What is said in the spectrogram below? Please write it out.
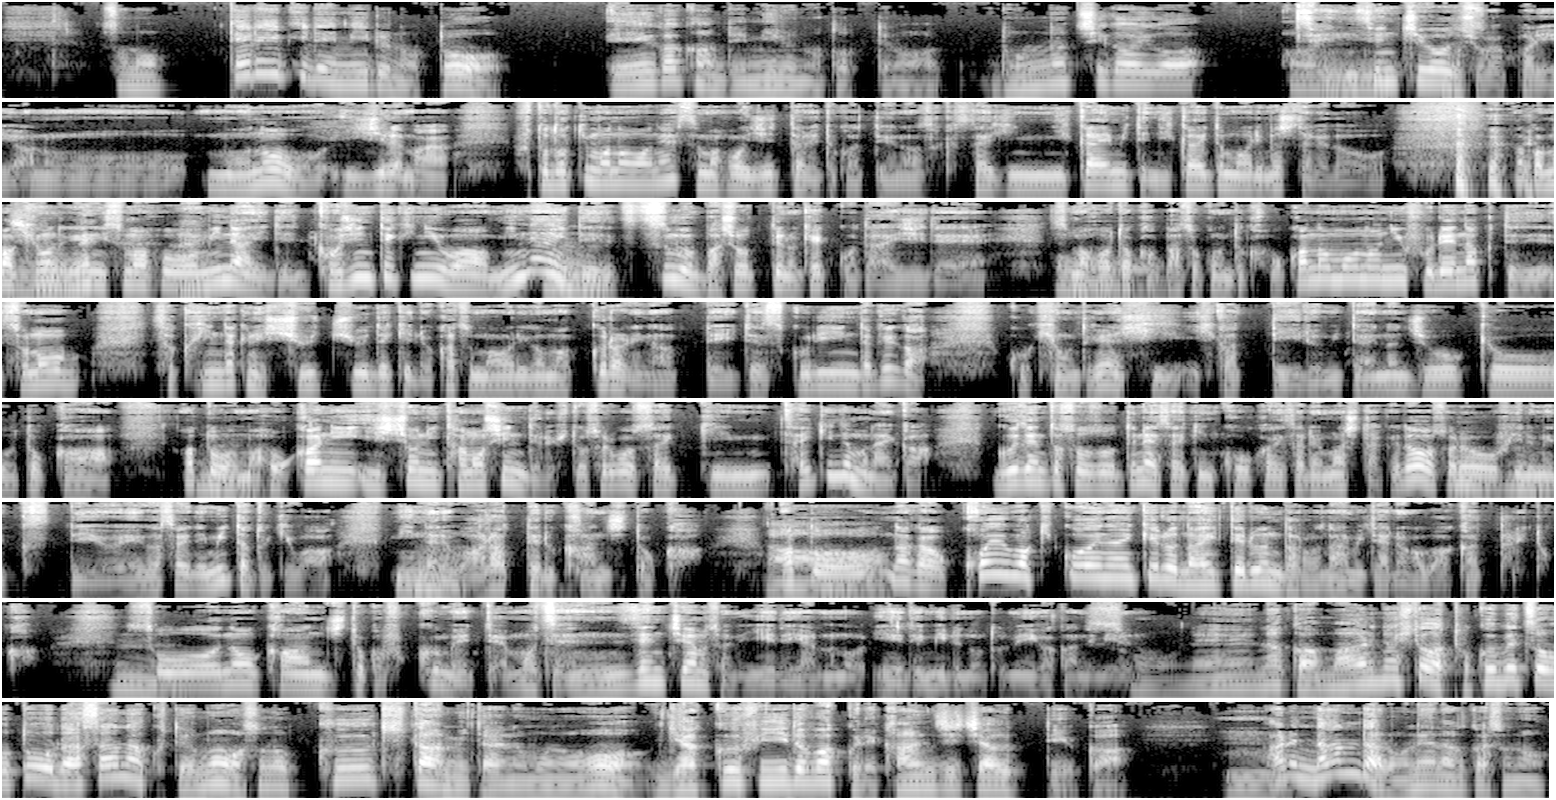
その、テレビで見るのと映画館で見るのとってのは、どんな違いが全然違うでしょ、やっぱり。あのー、物をいじれ、まあ、不届き物をね、スマホいじったりとかっていうのは、最近2回見て2回ともありましたけど、なんかまあ基本的にスマホを見ないで、個人的には見ないで済む場所っていうのは結構大事で、スマホとかパソコンとか他のものに触れなくて、その作品だけに集中できる、かつ周りが真っ暗になっていて、スクリーンだけがこう基本的にはひ光っているみたいな状況とか、あとはまあ他に一緒に楽しんでる人、それこそ最近、最近でもないか、偶然と想像ってね、最近公開されましたけど、それをフィルメックスっていう映画祭で見たときは、みんなで笑ってる感じとか、あと、なんか声は聞こえないけど泣いてるんだろうな、みたいなのが分かったりとか、うんその感じとか含めて、もう全然違いますよね。家でやるの、家で見るのと映画館で見るの。そうね。なんか周りの人が特別音を出さなくても、その空気感みたいなものを逆フィードバックで感じちゃうっていうか、うんあれなんだろうね、なんかその、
